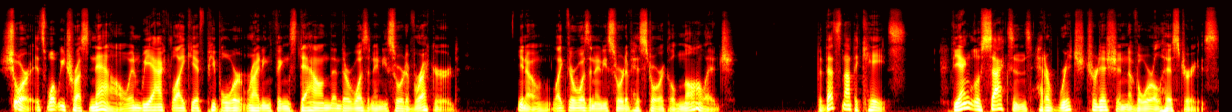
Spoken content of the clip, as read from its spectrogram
Sure, it's what we trust now, and we act like if people weren't writing things down, then there wasn't any sort of record. You know, like there wasn't any sort of historical knowledge. But that's not the case. The Anglo Saxons had a rich tradition of oral histories.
